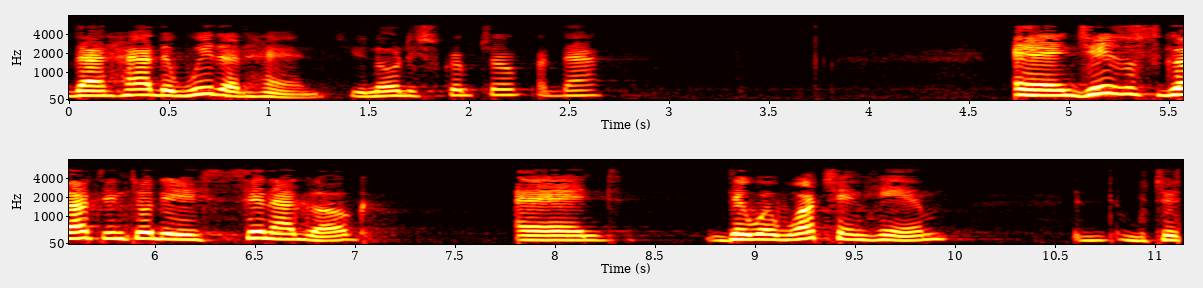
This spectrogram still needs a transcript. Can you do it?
that had a withered hand. You know the scripture about that? And Jesus got into the synagogue and they were watching him to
